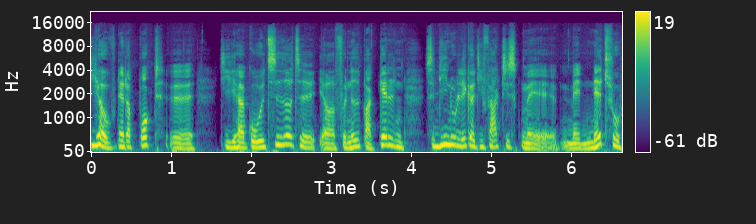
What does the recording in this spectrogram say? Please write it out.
De har jo netop brugt øh, de her gode tider til at få nedbragt gælden, så lige nu ligger de faktisk med, med netto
